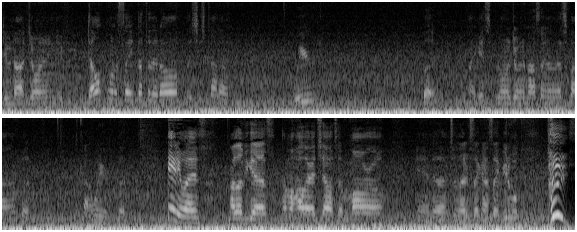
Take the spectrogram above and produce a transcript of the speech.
Do not join if you don't want to say nothing at all. It's just kind of weird. But I guess if you want to join and not say nothing, that's fine. But it's kind of weird. But, anyways, I love you guys. I'm gonna holler at y'all tomorrow. And uh, until later, kind of stay beautiful. Peace.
